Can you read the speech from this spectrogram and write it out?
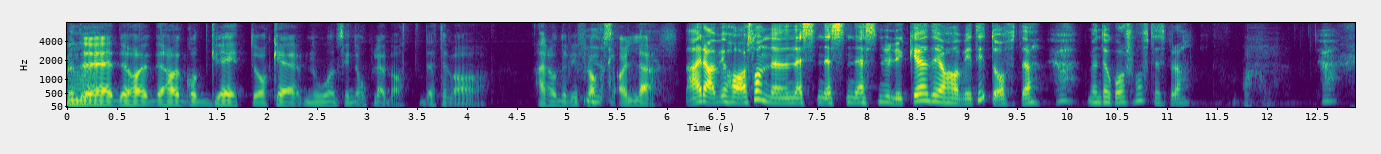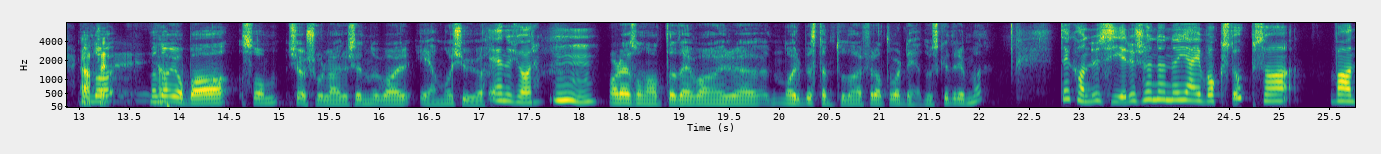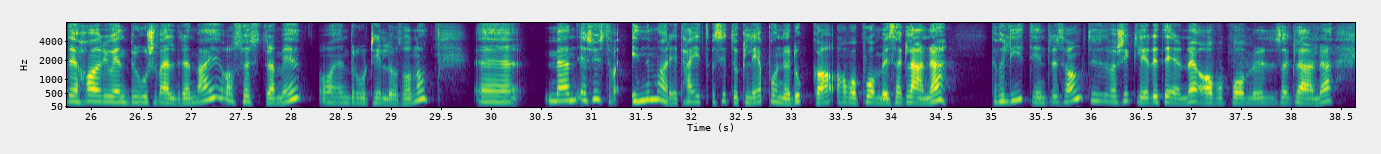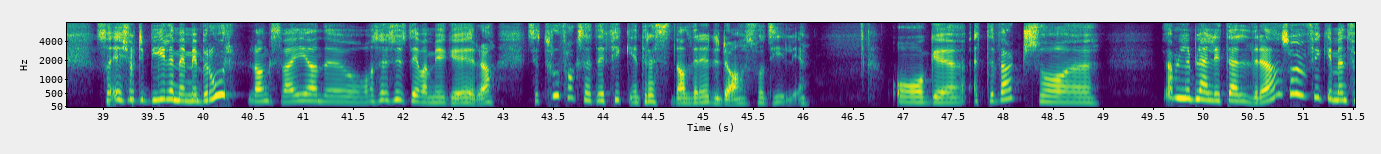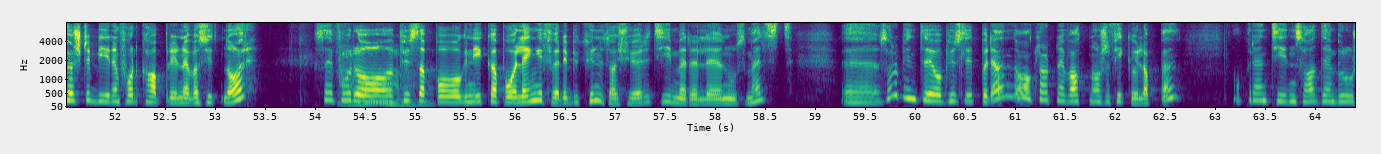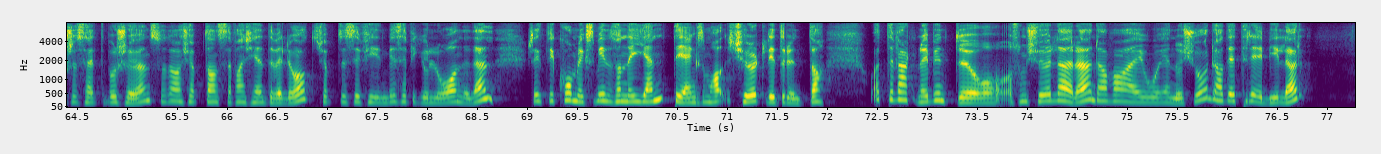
Men det, det, har, det har gått greit? Du har ikke noensinne opplevd at dette var Her hadde vi flaks, alle. Nei da, vi har sånne nesten, nesten, nesten ulykker. Det har vi titt og ofte. Men det går som oftest bra. Ja, Men du, har- men du har jobba som kjøreskolelærer siden du var 21. 21 år. Mm. Var det sånn at det var eh, Når bestemte du deg for at det var det du skulle drive med? Det kan du si. Du skjønner, når jeg vokste opp, så var det, har jo en bror som er eldre enn meg, og søstera mi, og en bror til og sånn. Eh, men jeg syntes det var innmari teit å sitte og kle på under dukka av og på med seg klærne. Det var lite interessant. Jeg syntes det var skikkelig irriterende av og på med seg klærne. Så jeg kjørte biler med min bror langs veiene, og så jeg syntes det var mye gøyere. Så jeg tror faktisk at jeg fikk interessen allerede da, så tidlig. Og eh, etter hvert så ja, men jeg ble litt eldre, så fikk jeg min første bil, en Ford Capri, da jeg var 17 år. Så jeg for og pussa på og gnika på lenge før jeg kunne ta kjøretimer eller noe som helst. Eh, Så da begynte jeg å pusse litt på den, og klart når jeg var 18 år, så fikk jeg jo lappen. Og på den tiden så hadde jeg en bror som seilte på sjøen, så da kjøpte han seg, for han tjente veldig godt, kjøpte seg fin bil, så jeg fikk jo låne den. Så vi kom liksom inn i en sånn jentegjeng som hadde kjørt litt rundt da. Og etter hvert når jeg begynte å, som sjølærer, da var jeg jo 21 år, da hadde jeg tre biler.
